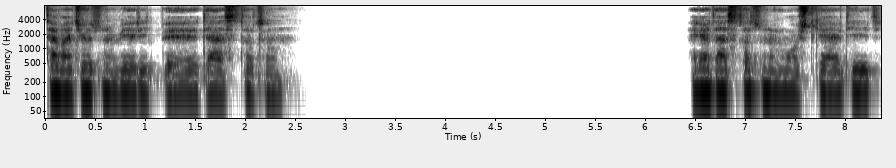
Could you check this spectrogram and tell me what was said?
توجهتون بیارید به دستاتون. اگر دستاتون رو مشت کردید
